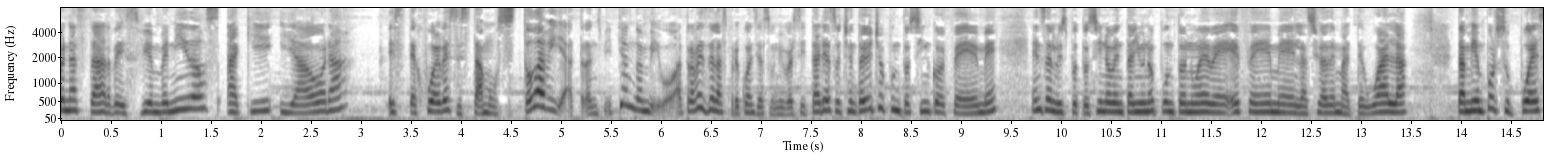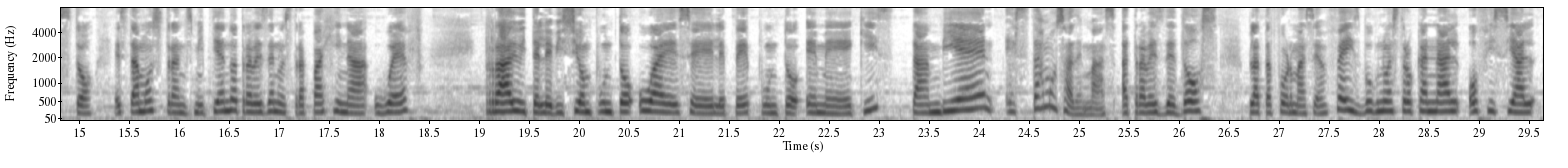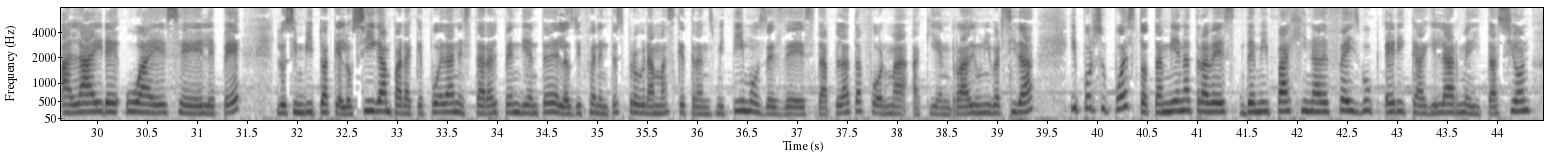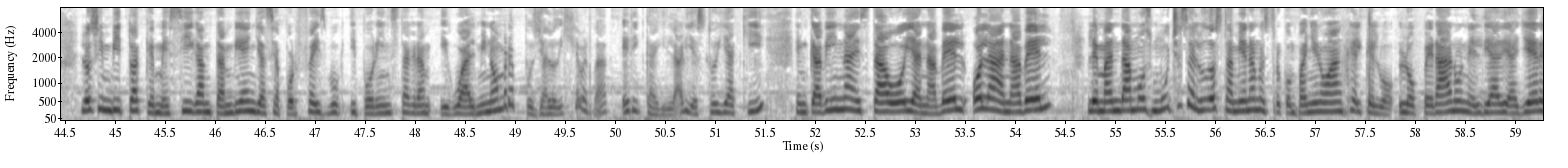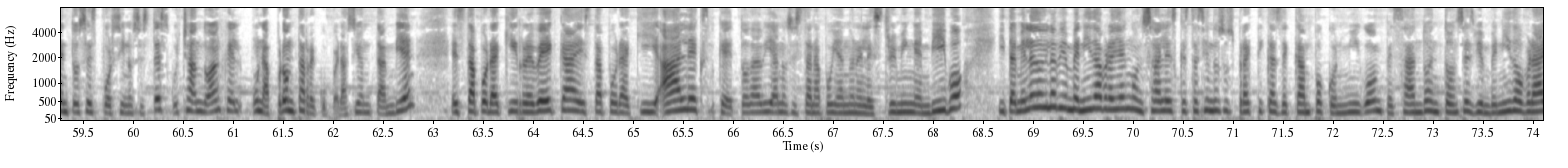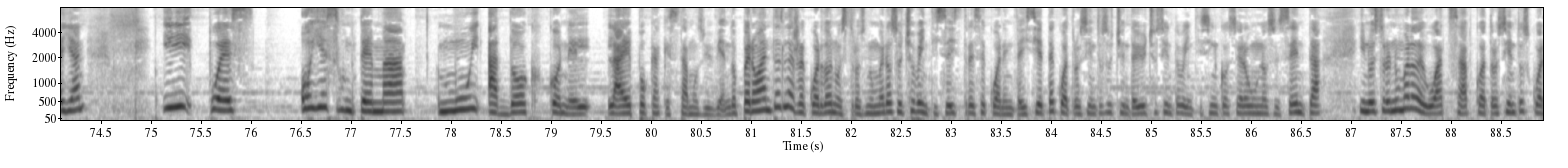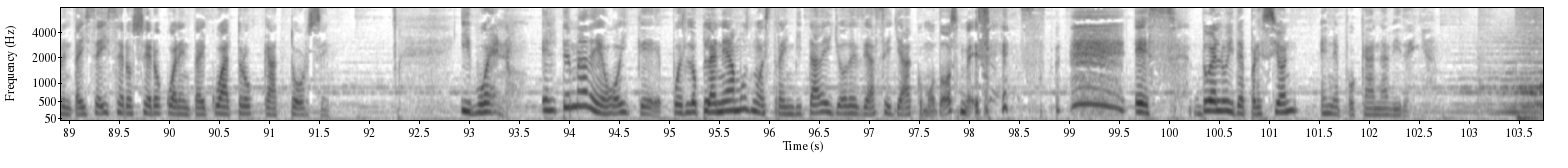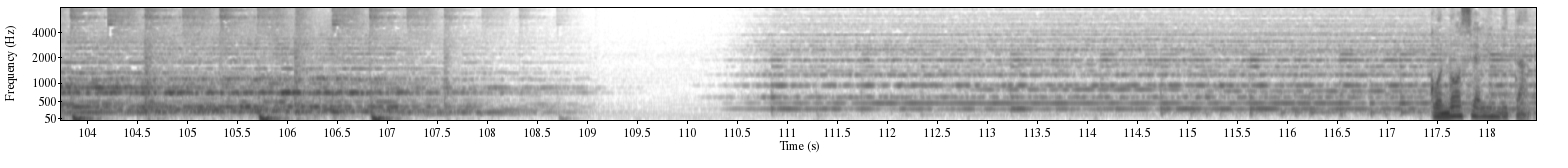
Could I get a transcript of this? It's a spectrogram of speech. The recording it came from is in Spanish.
Buenas tardes, bienvenidos aquí y ahora. Este jueves estamos todavía transmitiendo en vivo a través de las frecuencias universitarias 88.5 FM en San Luis Potosí, 91.9 FM en la ciudad de Matehuala. También, por supuesto, estamos transmitiendo a través de nuestra página web radio y televisión.uaslp.mx también estamos además a través de dos plataformas en Facebook, nuestro canal oficial al aire UASLP. Los invito a que lo sigan para que puedan estar al pendiente de los diferentes programas que transmitimos desde esta plataforma aquí en Radio Universidad y por supuesto también a través de mi página de Facebook Erika Aguilar Meditación. Los invito a que me sigan también ya sea por Facebook y por Instagram igual. Mi nombre pues ya lo dije, ¿verdad? Erika Aguilar y estoy aquí en cabina está hoy Ana Anabel. Hola Anabel, le mandamos muchos saludos también a nuestro compañero Ángel que lo, lo, operaron el día de ayer, entonces por si nos está escuchando Ángel, una pronta recuperación también. Está por aquí Rebeca, está por aquí Alex, que todavía nos están apoyando en el streaming en vivo. Y también le doy la bienvenida a Brian González, que está haciendo sus prácticas de campo conmigo, empezando. Entonces, bienvenido Brian. Y pues hoy es un tema muy ad hoc con el, la época que estamos viviendo. Pero antes les recuerdo nuestros números 826-1347, 488-125-0160 y nuestro número de WhatsApp 446-0044-14. Y bueno, el tema de hoy que pues lo planeamos nuestra invitada y yo desde hace ya como dos meses es duelo y depresión en época navideña. Conoce al invitado.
